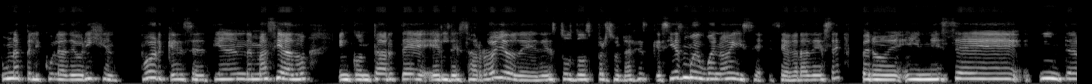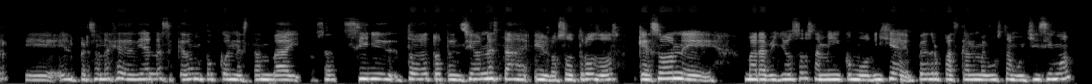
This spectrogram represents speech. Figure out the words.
una película de origen porque se detienen demasiado en contarte el desarrollo de, estos dos personajes, que sí es muy bueno y se, agradece, pero en ese inter, eh, el personaje de Diana se queda un poco en stand-by, o sea, sí, toda tu atención está en los otros dos, que son... Eh, maravillosos. A mí, como dije, Pedro Pascal me gusta muchísimo,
